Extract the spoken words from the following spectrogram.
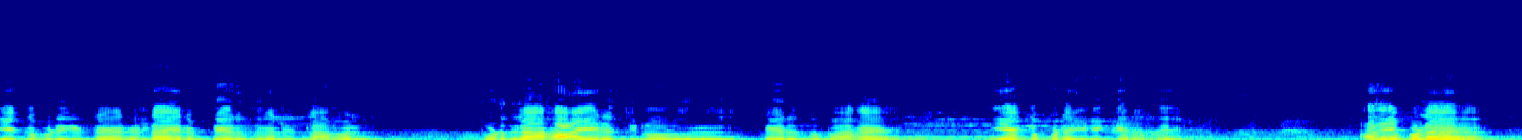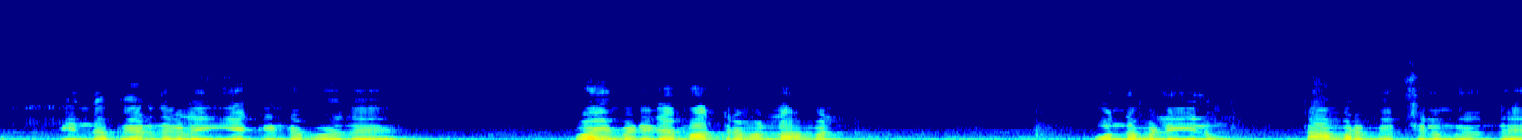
இயக்கப்படுகின்ற ரெண்டாயிரம் பேருந்துகள் இல்லாமல் கூடுதலாக ஆயிரத்தி நூறு பேருந்துமாக இயக்கப்பட இருக்கிறது. அதேபோல் இந்த பேருந்துகளை இயக்குகின்ற பொழுது கோயம்பேட்டில் மாத்திரமல்லாமல் பூந்தமல்லியிலும் தாம்பரம் எப்சிலும் இருந்து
